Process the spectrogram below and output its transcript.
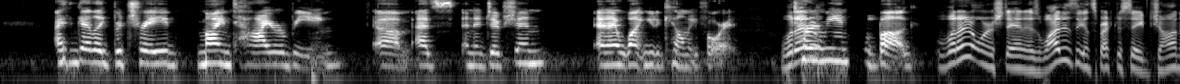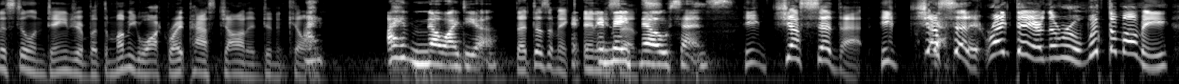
I think I like betrayed my entire being um, as an Egyptian, and I want you to kill me for it. What Turn me into a bug." What I don't understand is why does the inspector say John is still in danger, but the mummy walked right past John and didn't kill him? I have no idea. that doesn't make any it made sense. no sense. He just said that. He just said it right there in the room with the mummy.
